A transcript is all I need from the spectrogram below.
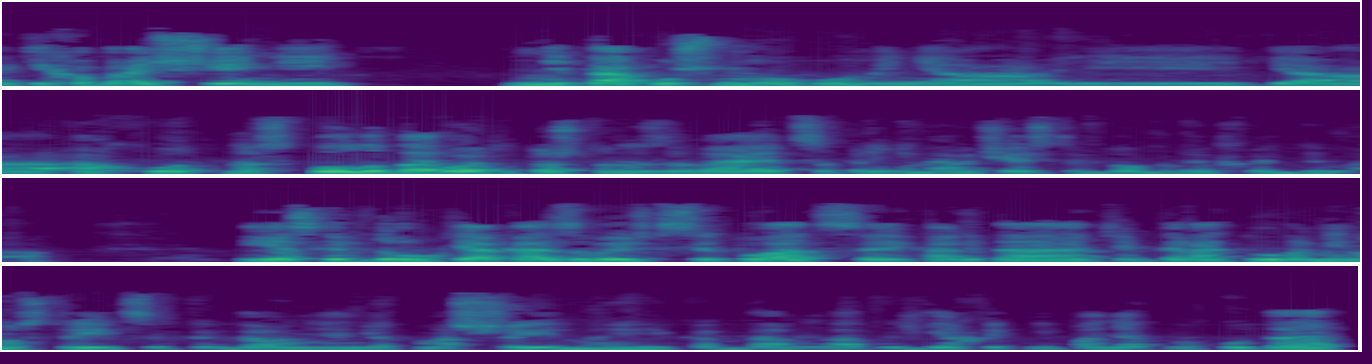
таких обращений не так уж много у меня, и я охотно с полоборота, то, что называется, принимаю участие в добрых делах. Если вдруг я оказываюсь в ситуации, когда температура минус 30, когда у меня нет машины, и когда мне надо ехать непонятно куда,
